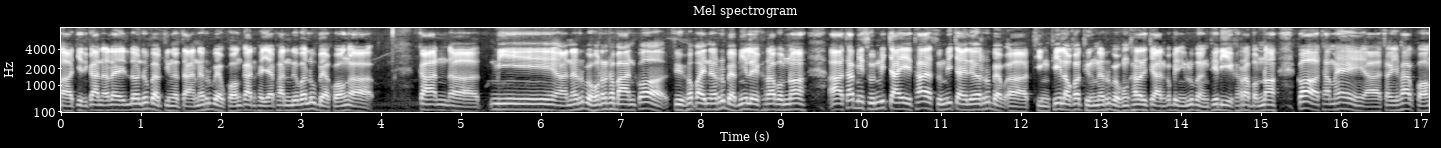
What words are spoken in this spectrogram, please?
ำกิจการอะไรเรื่องรูปแบบสิ่งต่างๆในรูปแบบของการขยายพันธุ์หรือว่ารูปแบบของ การมีในรูปแบบของรัฐบาลก็สื่อเข้าไปในรูปแบบนี้เลยครับผมเนาะอ่าถ้ามีศูนย์วิจัย ถ้าศูนย์วิจัยหรือรูปแบบสิ่งที่เราเข้าถึงในรูปแบบของข้าราชการก็เป็นอีกรูปแบบที่ดีครับผมเนาะก็ทำให้ศักยภาพของ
